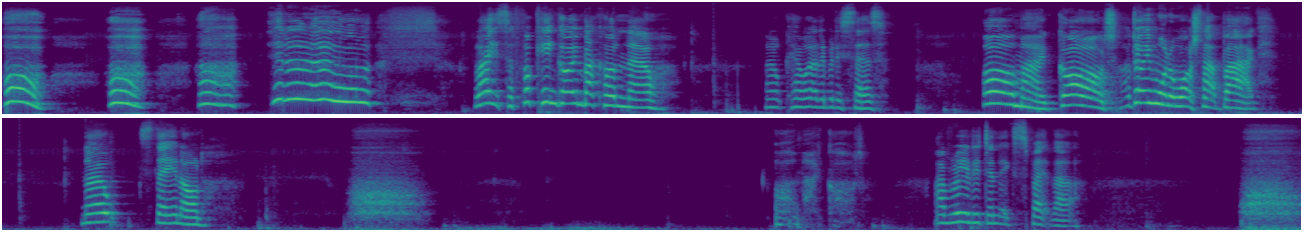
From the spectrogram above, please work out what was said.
Oh, oh, oh. Lights are fucking going back on now. I don't care what anybody says. Oh my god. I don't even want to watch that back. No, staying on. Oh my god. I really didn't expect that. Oh.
